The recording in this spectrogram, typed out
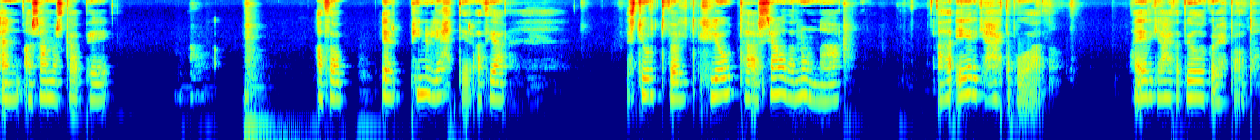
En að samaskapi að það er pínu léttir að því að stjórnvöld hljóta að sjá það núna að það er ekki hægt að búa það það er ekki hægt að bjóða okkur upp á þetta.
